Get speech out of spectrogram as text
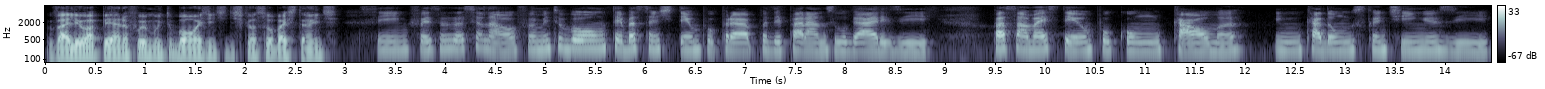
valeu a pena, foi muito bom, a gente descansou bastante. Sim, foi sensacional. Foi muito bom ter bastante tempo para poder parar nos lugares e passar mais tempo com calma em cada um dos cantinhos e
